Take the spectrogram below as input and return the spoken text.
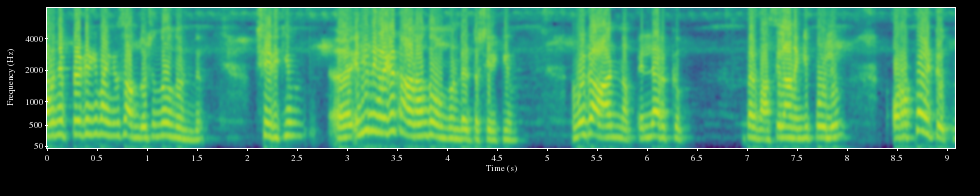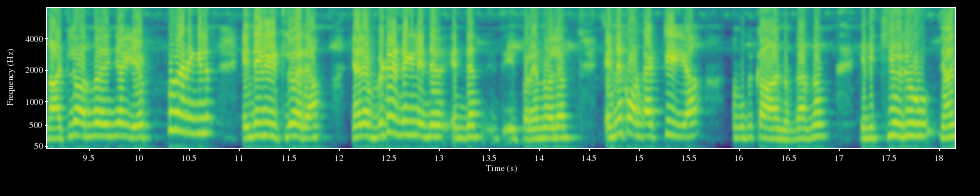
അറിഞ്ഞപ്പോഴൊക്കെ എനിക്ക് ഭയങ്കര സന്തോഷം തോന്നുന്നുണ്ട്. ശരിക്കും എനിക്ക് നിങ്ങളൊക്കെ കാണാൻ തോന്നുന്നുണ്ട് കേട്ടോ ശരിക്കും. നമ്മൾ കാണണം എല്ലാവർക്കും. പ്രവാസികളാണെങ്കിൽ പോലും ഉറപ്പായിട്ടും നാട്ടിൽ വന്നു കഴിഞ്ഞാൽ എപ്പോ വേണമെങ്കിലും എന്റെ വീട്ടിൽ വരാം. ഞാൻ എവിടെ ഉണ്ടെങ്കിലും എന്നെ എന്റെ പറയുന്ന പോലെ എന്നെ കോണ്ടാക്ട് ചെയ്യുക നമുക്ക് കാണണം. കാരണം എനിക്ക് ഒരു ഞാൻ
